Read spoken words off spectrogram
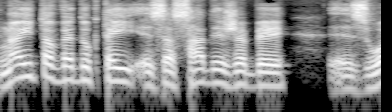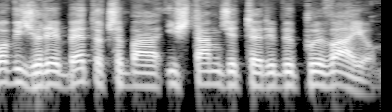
No i to według tej zasady, żeby złowić rybę, to trzeba iść tam, gdzie te ryby pływają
